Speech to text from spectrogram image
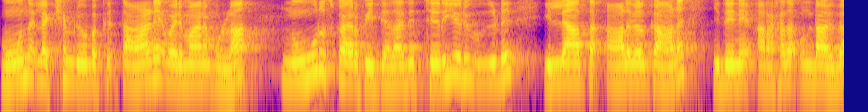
മൂന്ന് ലക്ഷം രൂപക്ക് താഴെ വരുമാനം ഉള്ള നൂറ് സ്ക്വയർ ഫീറ്റ് അതായത് ചെറിയൊരു വീട് ഇല്ലാത്ത ആളുകൾക്കാണ് ഇതിന് അർഹത ഉണ്ടാകുക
